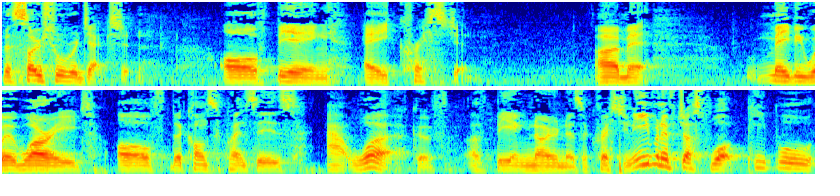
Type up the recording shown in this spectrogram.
the social rejection of being a Christian. Um, it, maybe we're worried of the consequences at work of, of being known as a Christian, even if just what people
